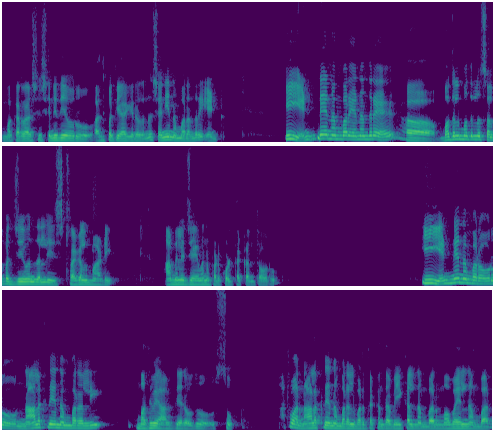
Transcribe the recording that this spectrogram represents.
ಮಕರ ರಾಶಿ ಶನಿದೇವರು ಅಧಿಪತಿಯಾಗಿರೋದನ್ನು ಶನಿ ನಂಬರ್ ಅಂದರೆ ಎಂಟು. ಈ ಎಂಟನೇ ನಂಬರ್ ಏನಂದರೆ ಮೊದಲು ಮೊದಲು ಸ್ವಲ್ಪ ಜೀವನದಲ್ಲಿ ಸ್ಟ್ರಗಲ್ ಮಾಡಿ, ಆಮೇಲೆ ಜಯವನ್ನು ಪಡ್ಕೊಳ್ತಕ್ಕಂಥವ್ರು. ಈ ಎಂಟನೇ ನಂಬರ್ ಅವರು ನಾಲ್ಕನೇ ನಂಬರಲ್ಲಿ ಮದುವೆ ಆಗದೆ ಇರೋದು ಸೂಕ್ತ. ಅಥವಾ ನಾಲ್ಕನೇ ನಂಬರಲ್ಲಿ ಬರ್ತಕ್ಕಂಥ ವೆಹಿಕಲ್ ನಂಬರ್, ಮೊಬೈಲ್ ನಂಬರ್,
